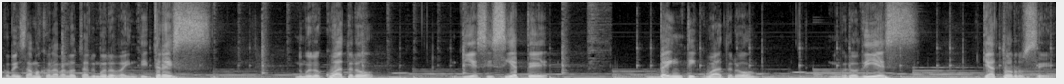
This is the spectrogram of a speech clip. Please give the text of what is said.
Comenzamos con la balota número 23, número 4, 17, 24, número 10, 14,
